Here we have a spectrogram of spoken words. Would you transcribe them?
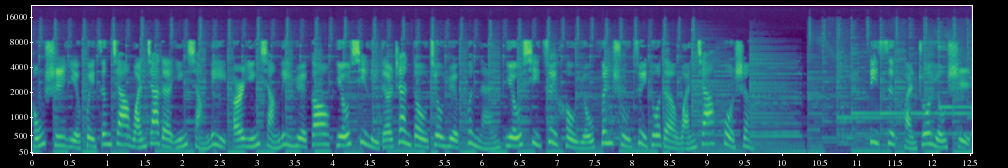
同时也会增加玩家的影响力，而影响力越高，游戏里的战斗就越困难。游戏最后由分数最多的玩家获胜。第四款桌游是《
